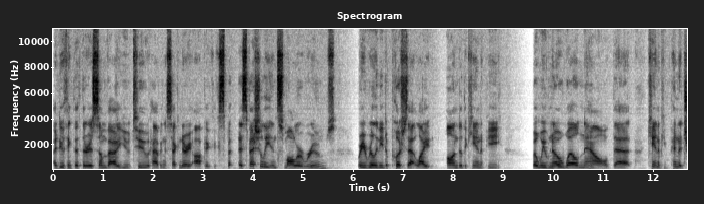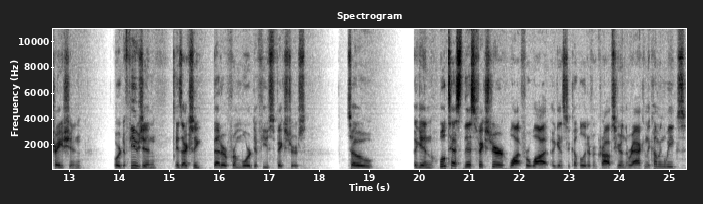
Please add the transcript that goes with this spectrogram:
I do think that there is some value to having a secondary optic, especially in smaller rooms where you really need to push that light onto the canopy. But we know well now that canopy penetration or diffusion is actually better from more diffuse fixtures. So again, we'll test this fixture watt for watt against a couple of different crops here in the rack in the coming weeks.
